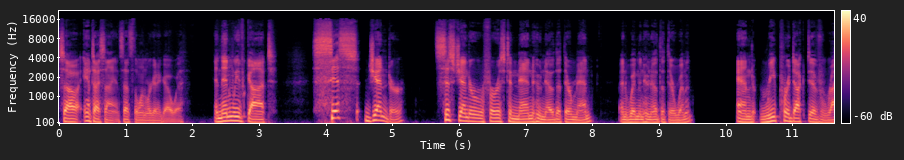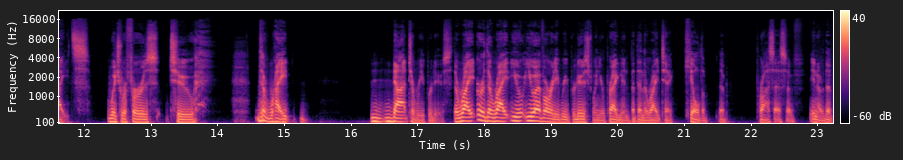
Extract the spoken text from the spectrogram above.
So anti-science, that's the one we're going to go with. And then we've got cisgender. Cisgender refers to men who know that they're men and women who know that they're women. And reproductive rights, which refers to the right not to reproduce. The right, or the right, you, you have already reproduced when you're pregnant, but then the right to kill the, the process of, you know, the,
